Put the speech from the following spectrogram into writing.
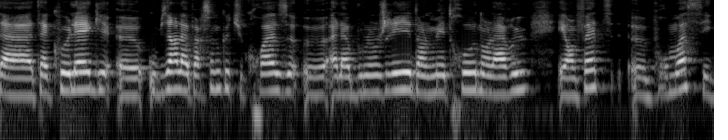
ta, ta collègue euh, ou bien la personne que tu croises euh, à la boulangerie, dans le métro, dans la rue. Et en fait, euh, pour moi, c'est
